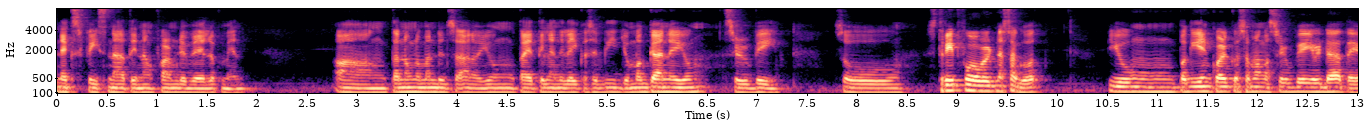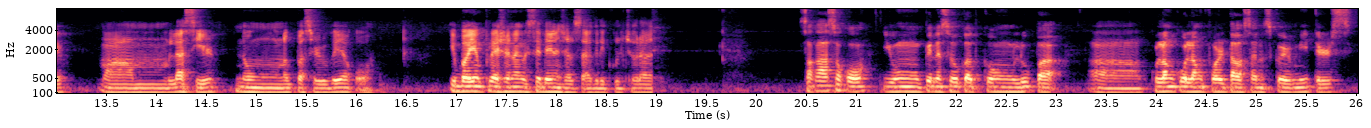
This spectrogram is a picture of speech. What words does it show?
next phase natin ng farm development. Ang tanong naman dun sa ano yung title na nilay ko sa video magkano yung survey? So straightforward na sagot yung pag inquire ko sa mga surveyor dati, um, last year, nung nagpa-survey ako, iba yung presyo ng residential sa agricultural. Sa kaso ko, yung pinasukat kong lupa, uh, kulang-kulang 4,000 square meters.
